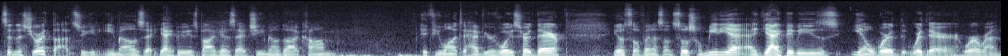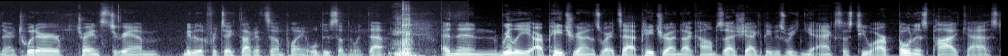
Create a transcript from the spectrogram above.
send us your thoughts. You can email us at yakbabiespodcast at gmail.com. If you want to have your voice heard there, you also find us on social media at yakbabies. You know, we're, we're there. We're around there. Twitter, try Instagram, maybe look for TikTok at some point. We'll do something with that. and then really our Patreon is where it's at. Patreon.com slash yakbabies where you can get access to our bonus podcast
